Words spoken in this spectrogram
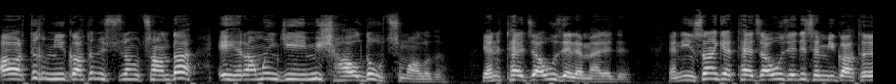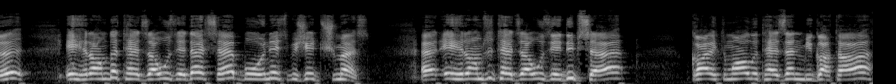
artıq miqatın üstündən uçanda ehramın geymiş halda uçmalıdır. Yəni, təcavüz eləməlidir. Yəni, insan əgər təcavüz edirsə miqatı, ehramda təcavüz edərsə, boyuna heç bir şey düşməz. Əgər ehramcı təcavüz edibsə, qayıtmalı təzən miqata,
